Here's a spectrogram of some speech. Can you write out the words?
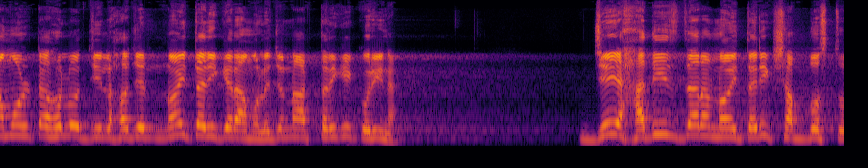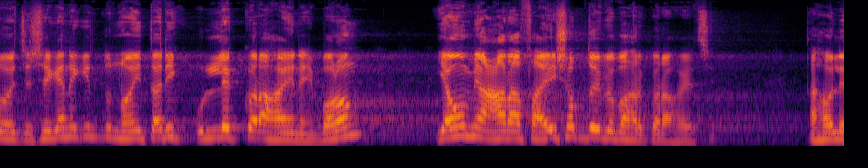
আমলটা হলো জিলহজের নয় তারিখের আমল এই জন্য আট তারিখে করি না। যে হাদিস দ্বারা নয় তারিখ সাব্যস্ত হয়েছে, সেখানে কিন্তু নয় তারিখ উল্লেখ করা হয় নাই, বরং ইয়ৌমে আরাফা এই শব্দই ব্যবহার করা হয়েছে। তাহলে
